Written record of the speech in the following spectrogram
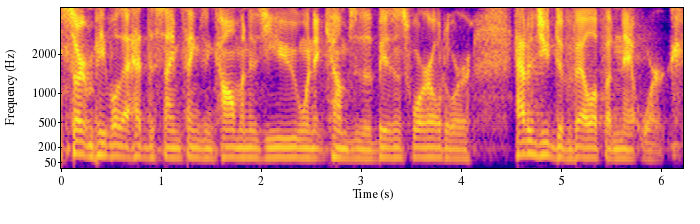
certain people that had the same things in common as you when it comes to the business world, or how did you develop a network?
